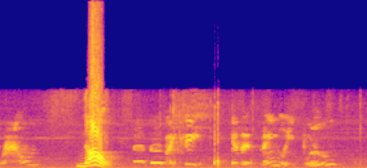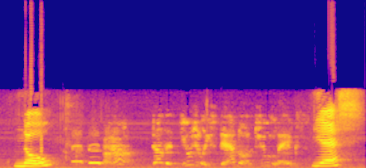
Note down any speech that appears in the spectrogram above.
brown? No. I see. Is it mainly blue? No. Uh-huh. Does it usually stand on two legs? Yes.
